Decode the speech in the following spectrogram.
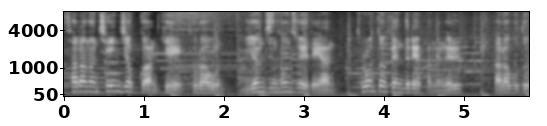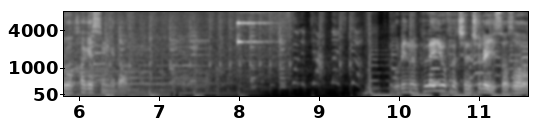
살아난 체인지업과 함께 돌아온 류현진 선수에 대한 토론토 팬들의 반응을 알아보도록 하겠습니다. 우리는 플레이오프 진출에 있어서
